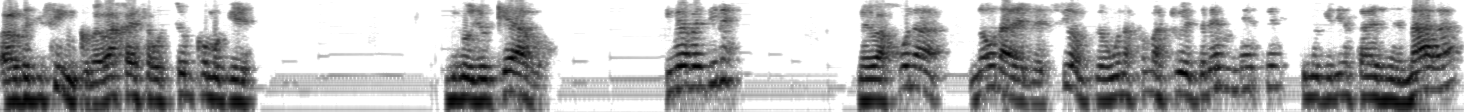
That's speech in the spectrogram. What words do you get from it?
a los 25, me baja esa cuestión como que, digo yo, ¿qué hago? Y me retiré. Me bajó una, no una depresión, pero de alguna forma estuve tres meses que no quería saber de nada,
